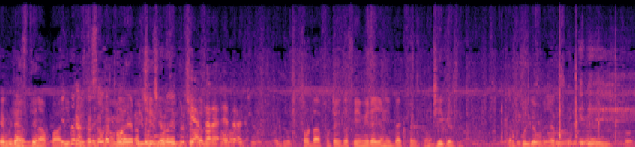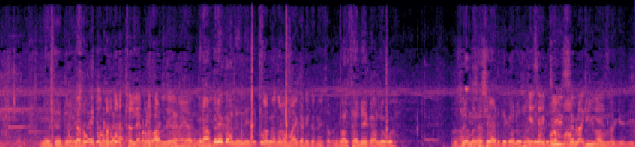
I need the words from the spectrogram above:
ਐਵੀਡੈਂਸ ਤੇ ਨਾ ਪਾ ਜੀ ਥੋੜਾ ਜਿਹਾ ਪਿੱਛੇ ਥੋੜਾ ਜਿਹਾ ਪਿੱਛੇ ਕਰ ਲਓ। ਤੁਹਾਡਾ ਫੁਟੇਜ ਤਾਂ ਸੇਮ ਹੀ ਰਹਿ ਜਾਣੀ ਬੈਕ ਸਾਈਡ ਤੋਂ ठीक है सर ਸਰ ਖੁੱਲ ਜਾਓ ਯਾਰ मैं तो इधर ਯਾਰ ਇੱਕ ਮਿੰਟ ਥੱਲੇ ਕੋਲ ਸਾਹਮਣੇ ਦੇਖਣਾ ਯਾਰ बराबर कर लेने जी ਸਭ ਕੋਲ ਮਾਈਕ ਕਰਨੀ ਸਭ ਨੇ बस थल्ले कर लो कोई ਤੁਸੀਂ ਹਮਾਰਾ ਸਾਈਡ ਤੇ ਕਰ ਲਓ ਸਾਡੇ ਪੂਰਾ ਮਾਮਲਾ ਕੀ ਹੈ ਜੀ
